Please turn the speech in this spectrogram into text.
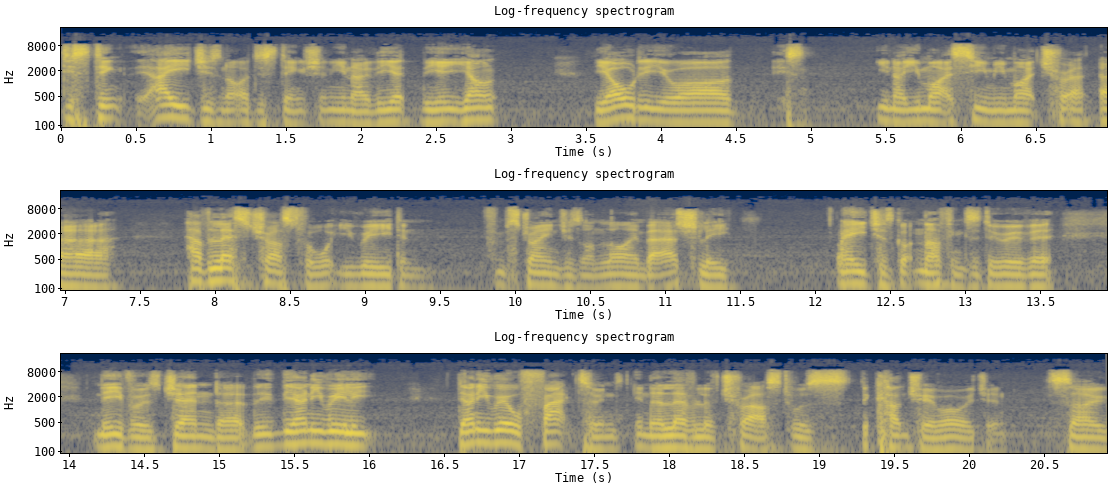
distinct age is not a distinction. You know, the the young, the older you are, you know you might assume you might uh, have less trust for what you read and from strangers online, but actually, age has got nothing to do with it. Neither has gender. The, the only really, the only real factor in, in the level of trust was the country of origin. So,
